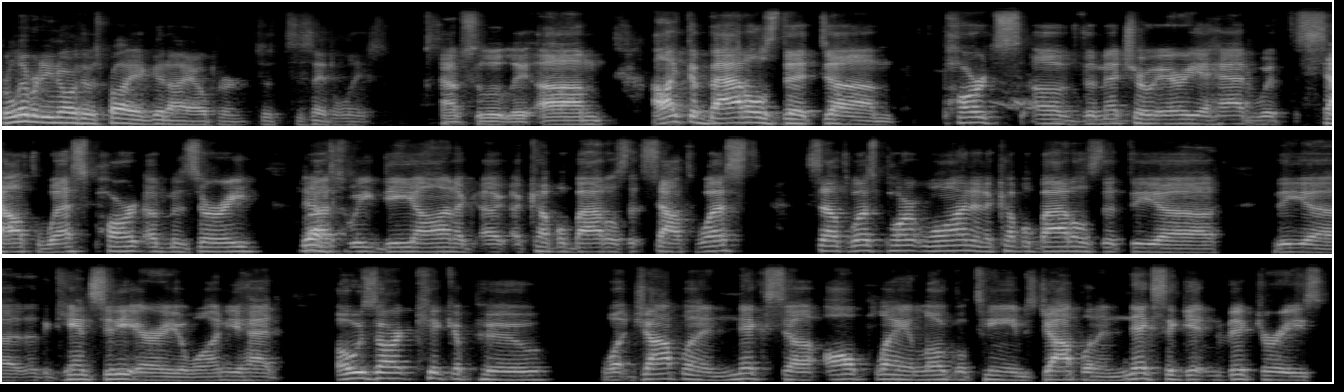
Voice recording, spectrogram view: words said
for Liberty North, it was probably a good eye opener to, to say the least. Absolutely. Um, I like the battles that um, parts of the metro area had with the southwest part of Missouri Yeah. last week. Dion, a, a, a couple battles that southwest southwest part won, and a couple battles that the uh, the uh, the Kansas City area won. You had Ozark, Kickapoo, what Joplin and Nixa all playing local teams. Joplin and Nixa getting victories,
